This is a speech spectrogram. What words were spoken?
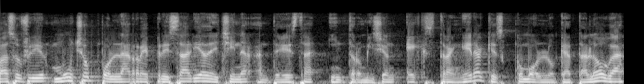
va a sufrir mucho por la represalia de China ante esta intromisión extranjera, que es como lo cataloga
